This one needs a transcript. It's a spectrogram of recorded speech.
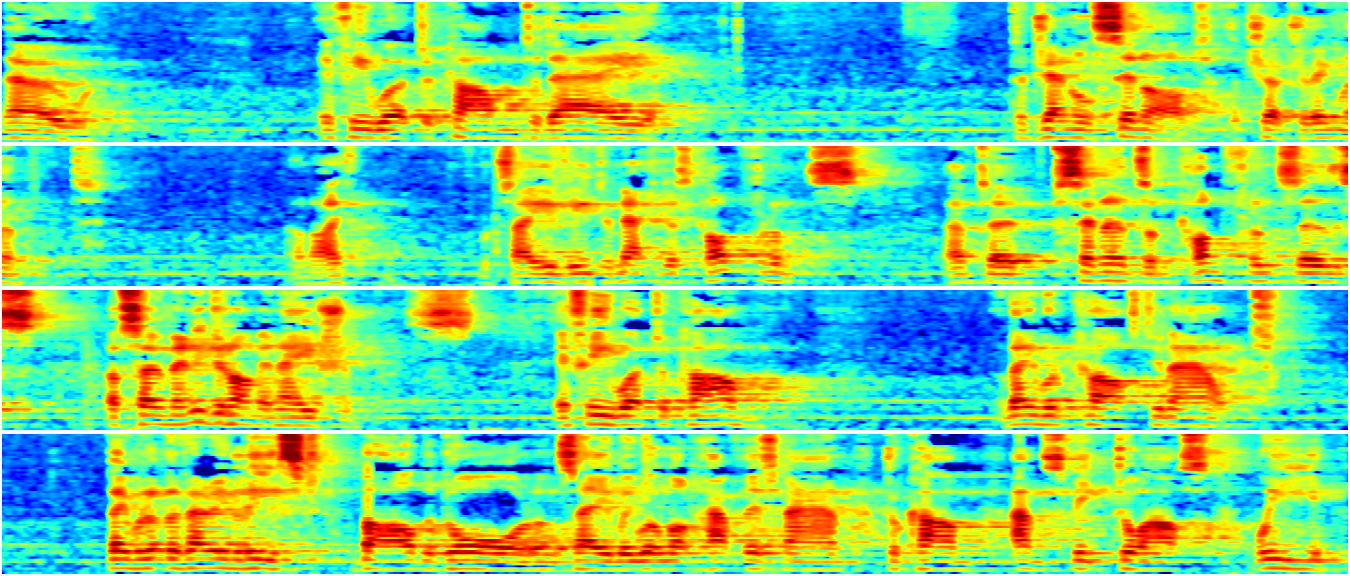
No, if he were to come today to General Synod, the Church of England, and I would say indeed to Methodist Conference and to synods and conferences of so many denominations, if he were to come, they would cast him out. They would at the very least bar the door and say, We will not have this man to come and speak to us. We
